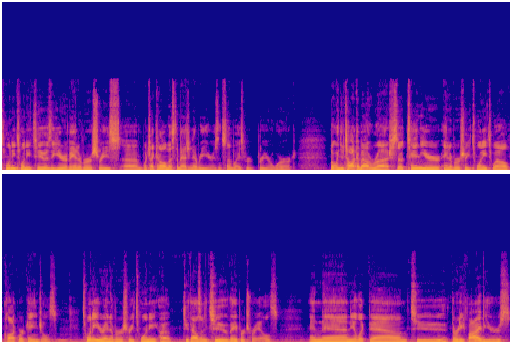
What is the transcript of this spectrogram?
2022 is a year of anniversaries, um, which I can almost imagine every year is in some ways for, for your work. But when you talk about Rush, so 10 year anniversary 2012, Clockwork Angels, 20 year anniversary 20, uh, 2002, Vapor Trails, and then you look down to 35 years,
